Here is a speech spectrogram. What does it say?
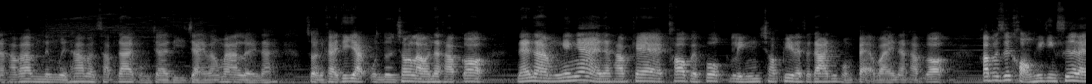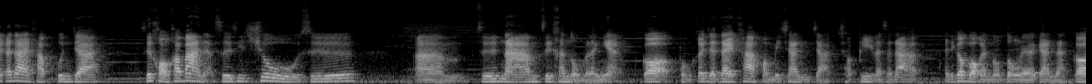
นะครับว่า15,000 ซับได้ผมจะดีใจมากๆเลยนะ ส่วนใครที่อยากอุดหนุนช่องเรานะครับ ก็แนะนำง่าย ๆนะครับ แค่เข้าไปพวกลิงก์ช้อปปี้ลาซาด้าที่ผมแปะไว้นะครับ ก็เข้าไปซื้อของจริงๆซื้ออะไรก็ได้ครับ คุณจะซื้อของเข้าบ้านเนี่ยซื้อทิชชู่ซื้อ ซื้อน้ำซื้อขนมอะไรเงี้ย ก็ผมก็จะได้ค่าคอมมิชชั่นจากช้อปปี้ลาซาด้าอันนี้ก็บอกกันตรงๆเลยแล้วกันนะ ก็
